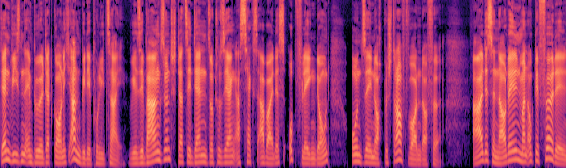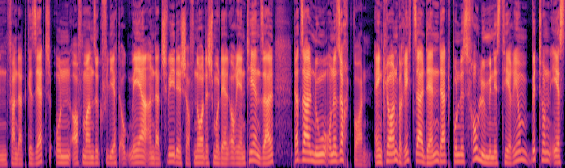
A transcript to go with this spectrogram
dann wiesen ein Böhl dat gar nicht an bei der Polizei, weil sie bang sind, dass sie denn sozusagen als Sexarbeites upflegen don't und sie noch bestraft worden dafür. All diese Naudelen, man auch die Fördelen von dat Gesetz und ob man sich vielleicht auch mehr an dat schwedisch auf nordisch Modell orientieren soll, dat soll nu ohne Socht worden. Ein kleinen Bericht soll denn dat Bundesfraulü-Ministerium bis zum 1.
